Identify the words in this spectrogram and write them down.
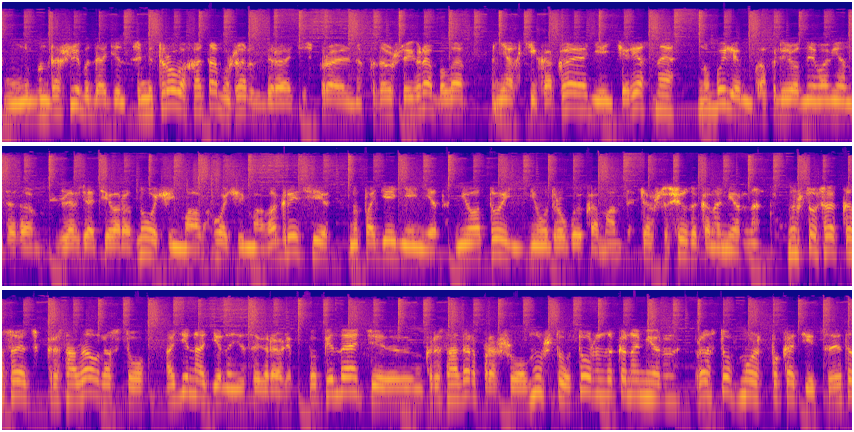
Ну, дошли бы до 11-метровых, а там уже разбирайтесь правильно. Потому что игра была не ахти какая, неинтересная. Ну, были определенные моменты там для взятия ворот, но очень мало, очень мало. Агрессии, нападений нет. Ни у той, ни у другой команды. Так что все закономерно. Ну, что касается Краснодар, Ростов. Один-один они сыграли. По пенальти э, Краснодар прошел. Ну что, тоже закономерно. Ростов может покатиться. Это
